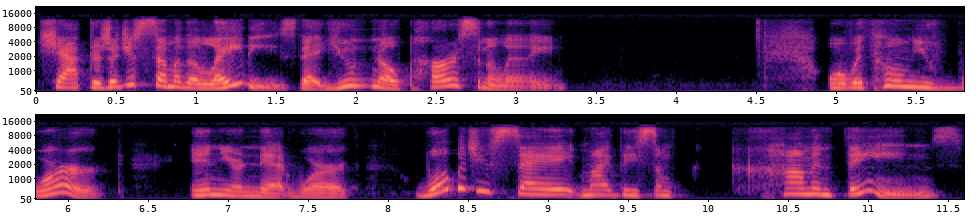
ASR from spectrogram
chapters or just some of the ladies that you know personally or with whom you've worked in your network, what would you say might be some common themes?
